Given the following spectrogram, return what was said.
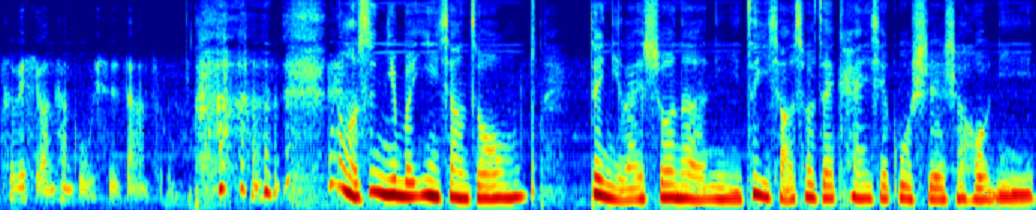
特别喜欢看故事这样子。那老师，你有没有印象中，对你来说呢？你自己小时候在看一些故事的时候，你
